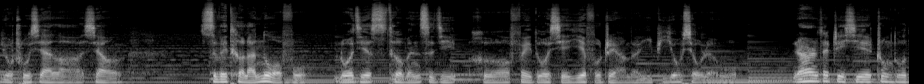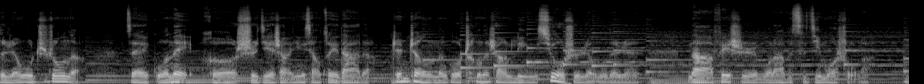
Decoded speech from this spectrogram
又出现了像斯维特兰诺夫、罗杰斯特文斯基和费多谢耶夫这样的一批优秀人物。然而，在这些众多的人物之中呢？在国内和世界上影响最大的、真正能够称得上领袖式人物的人，那非是穆拉文斯基莫属了。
